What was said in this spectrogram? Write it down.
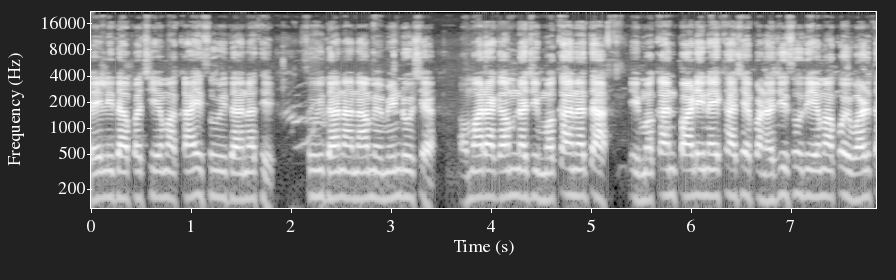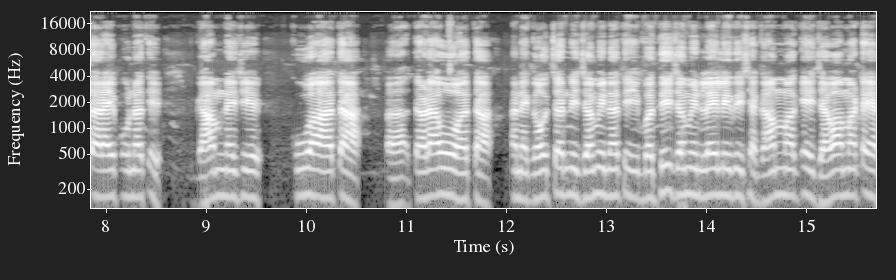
લઈ લીધા પછી એમાં કાંઈ સુવિધા નથી. સુવિધાના નામે મીંડું છે. અમારા ગામના જે મકાન હતા, એ મકાન પાડી નાખ્યા છે, પણ હજી સુધી એમાં કોઈ વળતર આપ્યું નથી. ગામને જે કૂવા હતા તળાવો હતા અને ગૌચરની જમીન હતી. એ બધી જમીન લઈ લીધી છે. ગામમાં ક્યાંય જવા માટે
